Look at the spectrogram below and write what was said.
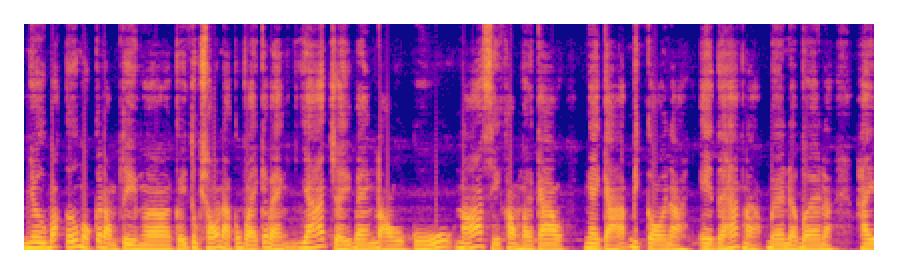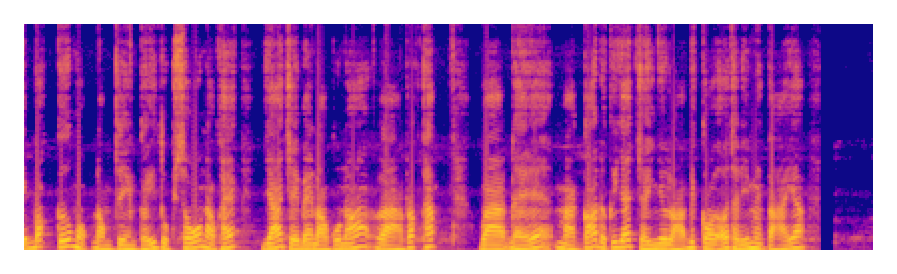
như bất cứ một cái đồng tiền uh, kỹ thuật số nào cũng vậy các bạn giá trị ban đầu của nó sẽ không hề cao ngay cả Bitcoin nè ETH nè BNB nè hay bất cứ một đồng tiền kỹ thuật số nào khác giá trị ban đầu của nó là rất thấp. Và để mà có được cái giá trị như là Bitcoin ở thời điểm hiện tại á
